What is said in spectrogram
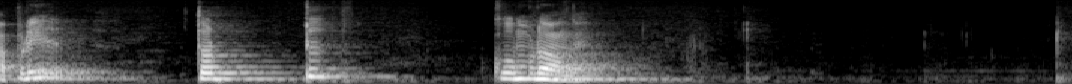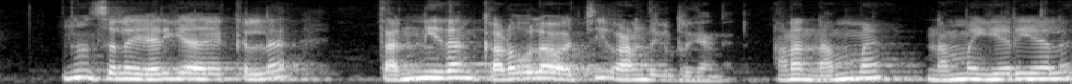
அப்படியே தொட்டு கும்பிடுவாங்க. இன்னும் சில ஏரியாக்களில் தண்ணி தான் கடவுளாக வச்சு வாழ்ந்துக்கிட்டு இருக்காங்க. ஆனால் நம்ம நம்ம ஏரியாவில்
